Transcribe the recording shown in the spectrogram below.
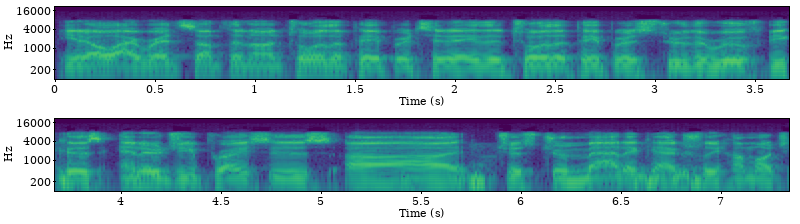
You know, I read something on toilet paper today. The toilet paper is through the roof because energy prices, uh, just dramatic actually, how much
